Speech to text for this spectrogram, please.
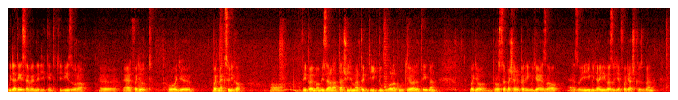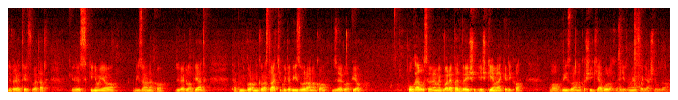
Úgy lehet észrevenni egyébként, hogy egy vízóra elfagyott, hogy vagy megszűnik a, a, az épületben a vízellátás, ugye már egy égdugó alakul ki a vezetékben, vagy a rosszabb esetben pedig ugye ez a, ez a jég, ugye a jég az ugye fogyás közben növelett térfogatát kinyomja a vízának az üveglapját, tehát amikor, amikor azt látjuk, hogy a vízórának a üveglapja pókálószerűen meg van repedve, és, és kiemelkedik a, a vízórának a síkjából, az egyetlen fagyásra oda.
